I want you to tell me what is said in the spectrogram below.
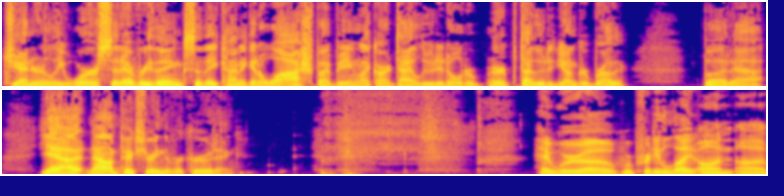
generally worse at everything. So they kind of get a wash by being like our diluted older or diluted younger brother. But, uh, yeah, now I'm picturing the recruiting. Hey, we're uh we're pretty light on uh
